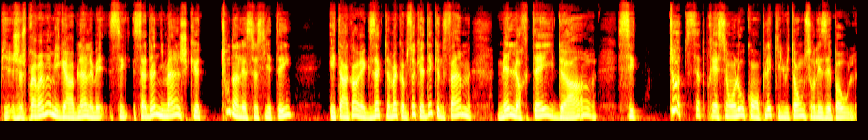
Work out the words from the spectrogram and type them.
puis je, je prends vraiment mes gants blancs, là, mais ça donne l'image que tout dans la société est encore exactement comme ça, que dès qu'une femme met l'orteil dehors, c'est toute cette pression-là au complet qui lui tombe sur les épaules.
